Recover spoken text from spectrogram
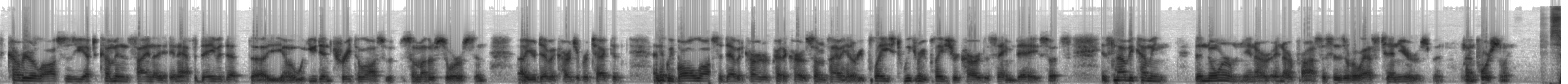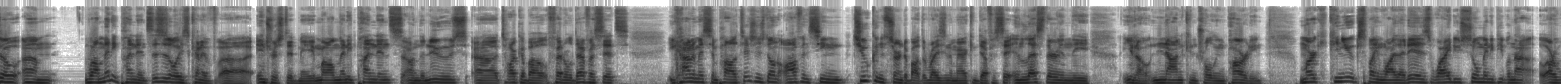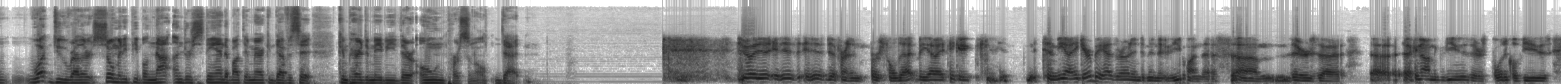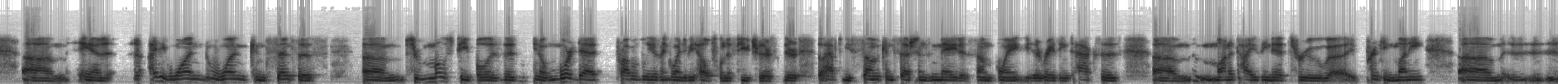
cover your losses. You have to come in and sign a, an affidavit that you know you didn't create the loss with some other source, and your debit cards are protected. I think we've all lost a debit card or credit card sometime and had it replaced, we can replace your card the same day. So it's it's now becoming the norm in our in our processes over the last ten years. But unfortunately, so um, while many pundits, this has always kind of uh, interested me. While many pundits on the news uh, talk about federal deficits economists and politicians don't often seem too concerned about the rising American deficit unless they're in the, you know, non-controlling party. Mark, can you explain why that is? Why do so many people not, or what do rather, so many people not understand about the American deficit compared to maybe their own personal debt? You know, it, it is it is different than personal debt, but yet I think it, to me, I think everybody has their own independent view on this. Um, there's uh, uh, economic views, there's political views, um, and I think one one consensus um, through most people is that you know more debt probably isn't going to be helpful in the future. There's, there, there'll have to be some concessions made at some point, either raising taxes, um, monetizing it through uh, printing money. Um,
